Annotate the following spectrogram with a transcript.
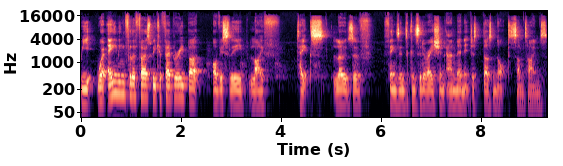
We we're aiming for the first week of February, but obviously life takes loads of things into consideration, and then it just does not sometimes.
